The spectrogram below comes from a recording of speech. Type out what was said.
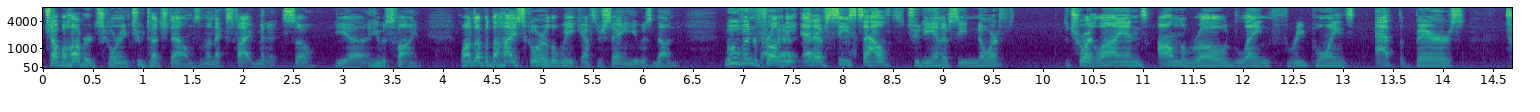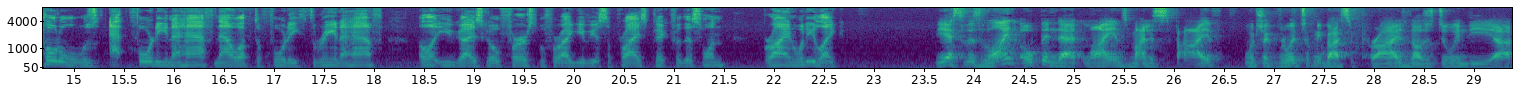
Chuba Hubbard scoring two touchdowns in the next five minutes. So he, uh, he was fine. Wound up with the high score of the week after saying he was done. Moving from bad. the NFC South to the NFC North, Detroit Lions on the road laying three points at the Bears. Total was at 40 and a half, now up to 43 and a half. I'll let you guys go first before I give you a surprise pick for this one. Brian, what do you like? Yeah, so this line opened at Lions minus five, which like really took me by surprise And I was just doing the uh,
